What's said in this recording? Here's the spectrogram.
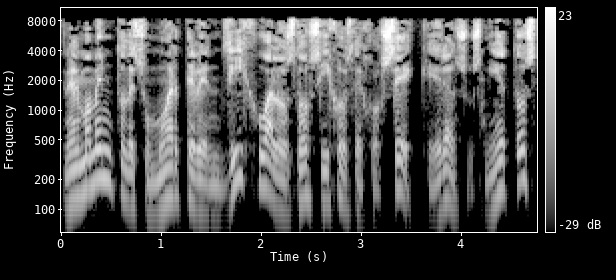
En el momento de su muerte bendijo a los dos hijos de José, que eran sus nietos,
